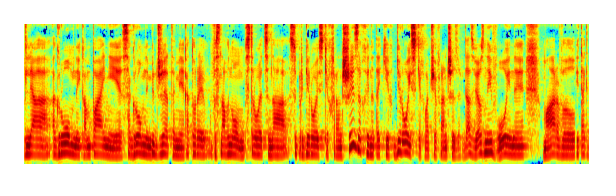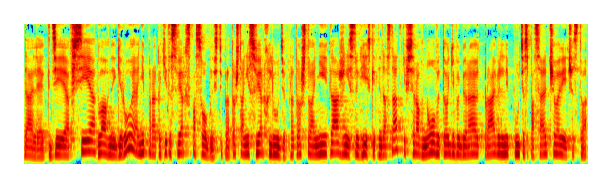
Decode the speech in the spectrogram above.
для огромной компании с огромным огромными бюджетами, которые в основном строятся на супергеройских франшизах и на таких геройских вообще франшизах, да, «Звездные войны», «Марвел» и так далее, где все главные герои, они про какие-то сверхспособности, про то, что они сверхлюди, про то, что они, даже если есть какие-то недостатки, все равно в итоге выбирают правильный путь и спасают человечество.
